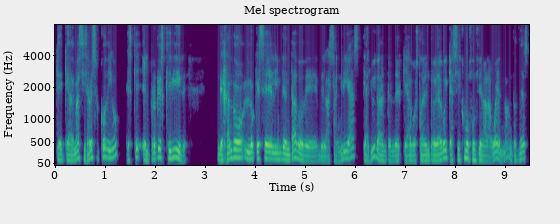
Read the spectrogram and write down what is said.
que- que además, si sabes el código, es que el propio escribir, dejando lo que es el indentado de, de las sangrías, te ayuda a entender que algo está dentro de algo y que así es como funciona la web, ¿no? Entonces,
